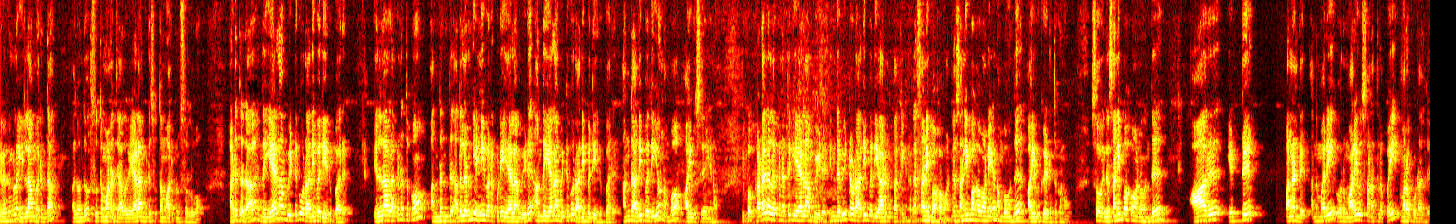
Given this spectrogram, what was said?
கிரகங்களும் இல்லாமல் இருந்தால் அது வந்து ஒரு சுத்தமான ஜாதகம். ஏழாம் வீடு சுத்தமாக இருக்குன்னு சொல்லுவோம். அடுத்ததாக இந்த ஏழாம் வீட்டுக்கு ஒரு அதிபதி இருப்பார். எல்லா லக்னத்துக்கும் அந்தந்த அதிலிருந்து எண்ணி வரக்கூடிய ஏழாம் வீடு அந்த ஏழாம் வீட்டுக்கு ஒரு அதிபதி இருப்பார். அந்த அதிபதியும் நம்ம ஆய்வு செய்யணும். இப்போ கடக லக்னத்துக்கு ஏழாம் வீடு இந்த வீட்டோட அதிபதி யாருன்னு பார்த்தீங்கன்னாக்கா சனி பகவான். இந்த சனி பகவானையும் நம்ம வந்து ஆய்வுக்கு எடுத்துக்கணும். ஸோ இந்த சனி பகவான் வந்து ஆறு எட்டு பன்னெண்டு அந்த மாதிரி ஒரு மறைவு ஸ்தானத்தில் போய் மறக்கூடாது.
